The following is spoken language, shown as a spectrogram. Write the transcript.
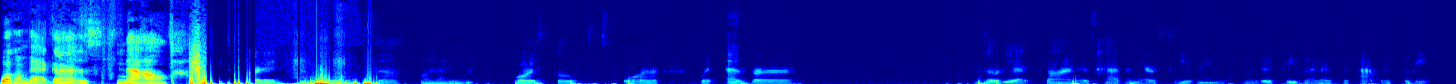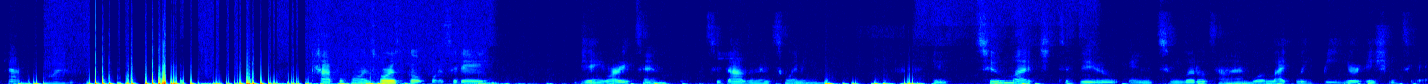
Welcome back, guys. Now, started doing the fun horoscopes for whatever zodiac sign is having their season. And this season, it just happens to be Capricorn. Capricorn's horoscope for today, January 10th, 2020, is too much to do in too little time will likely be your issue today.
